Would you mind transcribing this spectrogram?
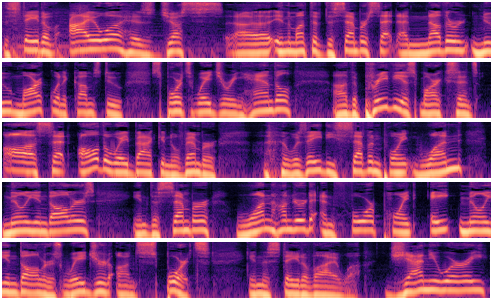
The state of Iowa has just, uh, in the month of December, set another new mark when it comes to sports wagering handle. Uh, the previous mark since uh, set all the way back in November was $87.1 million. In December, $104.8 million wagered on sports in the state of Iowa. January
